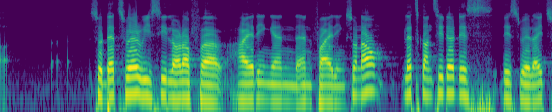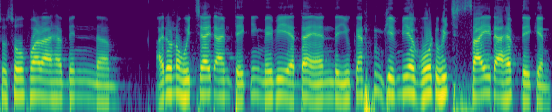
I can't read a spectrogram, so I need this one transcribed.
uh, so that's where we see a lot of uh, hiring and and firing. So now let's consider this this way right? So so far i have been um, i don't know which side i'm taking. Maybe at the end you can give me a vote which side i have taken.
